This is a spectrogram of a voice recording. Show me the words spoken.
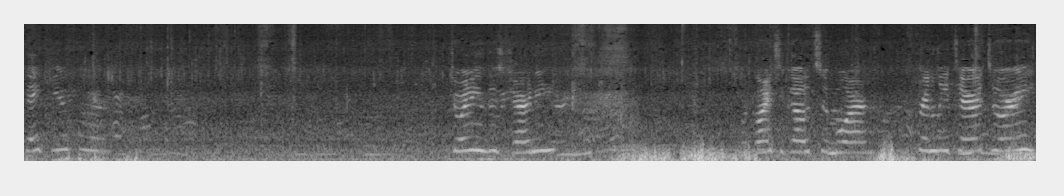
Thank you for joining this journey. We're going to go to more friendly territory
